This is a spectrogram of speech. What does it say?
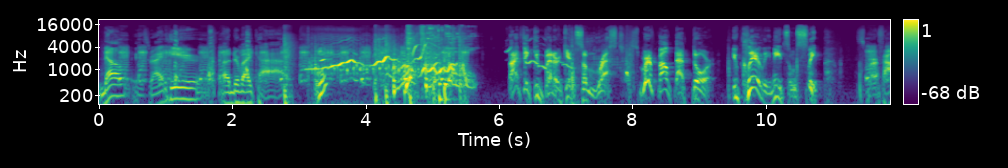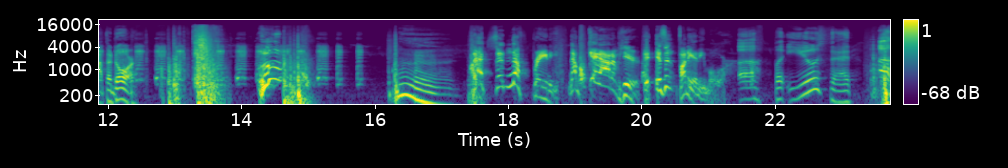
No, it's right here, under my cap. I think you better get some rest. Smurf out that door. You clearly need some sleep. Smurf out the door. Enough, Brainy. Now get out of here. It isn't funny anymore. Uh, but you said. Uh,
